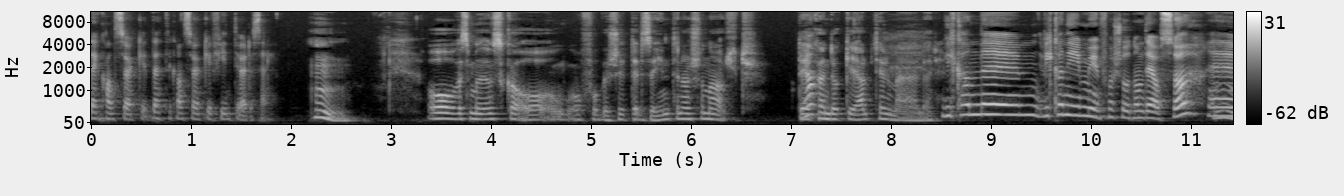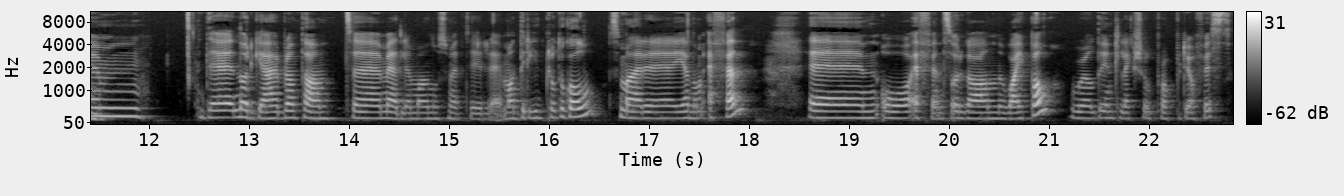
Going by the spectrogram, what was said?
det kan søke, dette kan søker fint gjøre selv. Mm. Og hvis man ønsker å, å få beskyttelse internasjonalt, det Ja. kan dere hjelpe til med, eller? Vi kan, eh, vi kan gi mye informasjon om det også. Mm. det, Norge er bl.a. medlem av noe som heter Madrid-protokollen, som er eh, gjennom FN. Eh, Og FNs organ WIPO, World Intellectual Property Office.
